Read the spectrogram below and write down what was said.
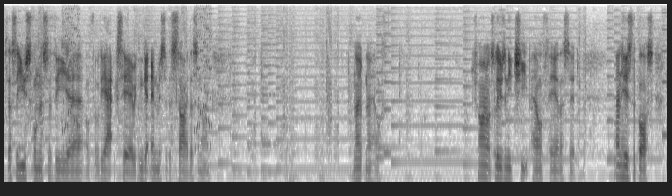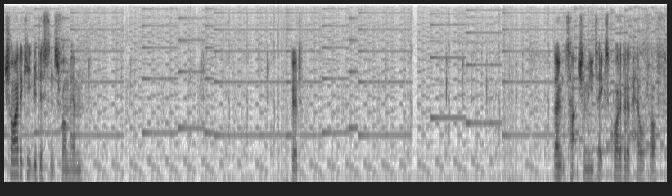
So that's the usefulness of the uh, of, of the axe here. We can get enemies to the side. That's annoying. Nope, no health. Try not to lose any cheap health here. That's it. And here's the boss. Try to keep your distance from him. Good. Don't touch him, he takes quite a bit of health off.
